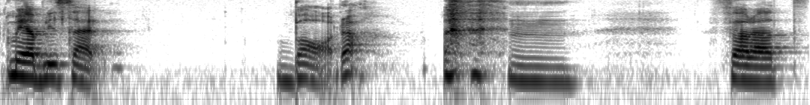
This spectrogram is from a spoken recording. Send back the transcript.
men jag blir så här. Bara. För att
